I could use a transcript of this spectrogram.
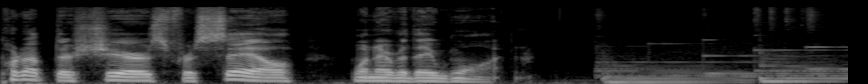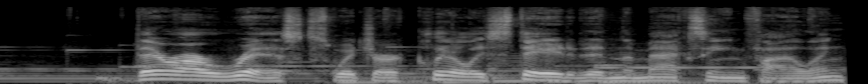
put up their shares for sale whenever they want. There are risks, which are clearly stated in the Maxine filing.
